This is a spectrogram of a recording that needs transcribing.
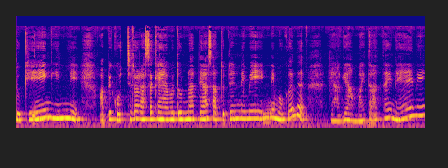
දුකෙන් ඉන්නේ. අපි කොච්චර රස කෑම දුන්නත් එයා සතුටින් නෙමෙයි ඉන්නේ මොකද? එයාගේ අම්මයි තාත්තයි නෑනේ.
